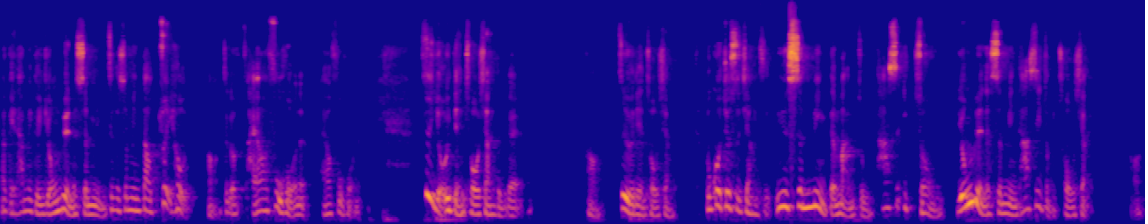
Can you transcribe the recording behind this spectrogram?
要给他们一个永远的生命，这个生命到最后啊，这个还要复活呢，还要复活呢。这有一点抽象，对不对？好，这有点抽象。不过就是这样子，因为生命的满足，它是一种永远的生命，它是一种抽象。好，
